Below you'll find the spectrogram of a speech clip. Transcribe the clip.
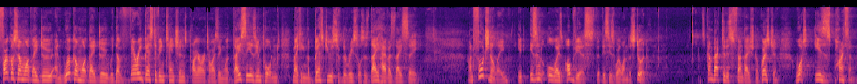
focus on what they do and work on what they do with the very best of intentions, prioritizing what they see as important, making the best use of the resources they have as they see. Unfortunately, it isn't always obvious that this is well understood. Let's come back to this foundational question. What is Python?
